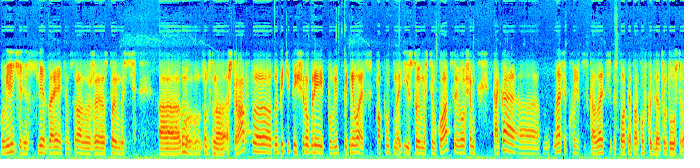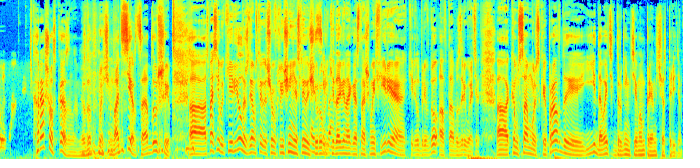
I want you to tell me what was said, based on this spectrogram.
Увеличили вслед за этим сразу же стоимость ну, собственно, штраф э, до 5000 рублей, поднялась попутно и стоимость эвакуации. В общем, какая э, нафиг, хочется сказать, бесплатная парковка для трудоустроенных? Хорошо сказано, между прочим, от сердца, от души. А, спасибо, Кирилл. Ждем следующего включения, следующей спасибо. рубрики «Дави на газ» в нашем эфире. Кирилл Бревдо, автообозреватель а, «Комсомольской правды». И давайте к другим темам прямо сейчас перейдем.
